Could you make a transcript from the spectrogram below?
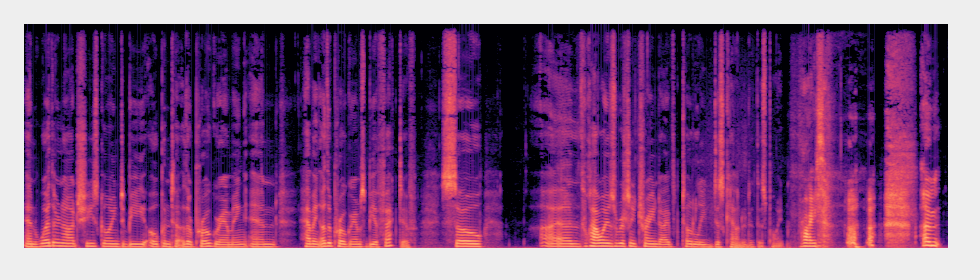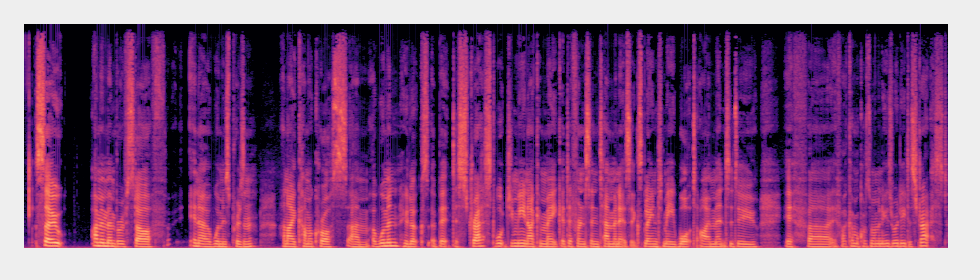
and whether or not she's going to be open to other programming and having other programs be effective. So, uh, how I was originally trained, I've totally discounted at this point. Right. um, so, I'm a member of staff in a women's prison and I come across um, a woman who looks a bit distressed. What do you mean I can make a difference in 10 minutes? Explain to me what I'm meant to do if, uh, if I come across a woman who's really distressed.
